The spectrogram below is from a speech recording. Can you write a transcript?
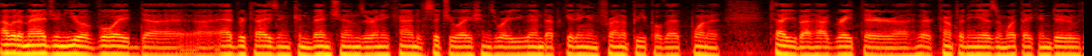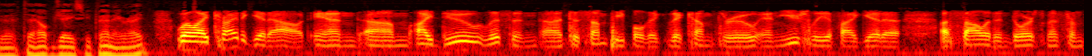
I would imagine you avoid uh, uh, advertising conventions or any kind of situations where you end up getting in front of people that want to tell you about how great their uh, their company is and what they can do to, to help J.C. Penney, right? Well, I try to get out, and um, I do listen uh, to some people that that come through. And usually, if I get a a solid endorsement from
